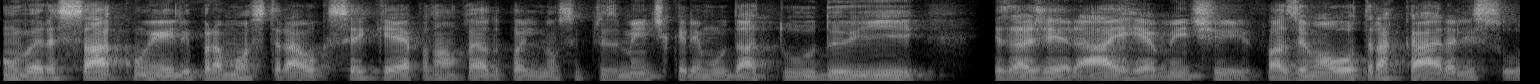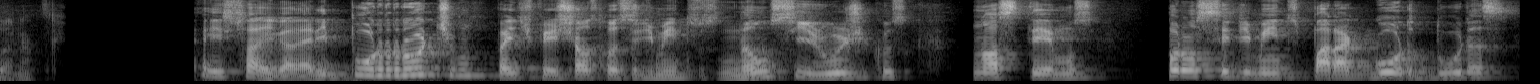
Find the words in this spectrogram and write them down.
conversar com ele para mostrar o que você quer, para tomar cuidado para ele não simplesmente querer mudar tudo e exagerar e realmente fazer uma outra cara ali sua, né? É isso aí, galera. E por último, para a gente fechar os procedimentos não cirúrgicos, nós temos procedimentos para gorduras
